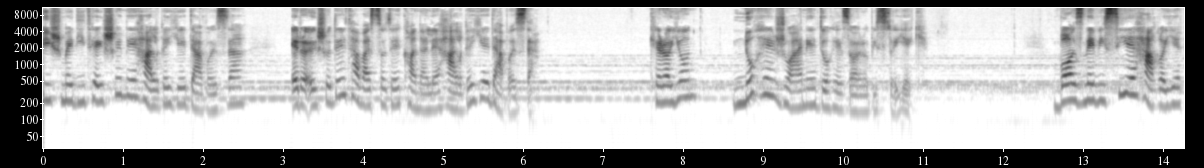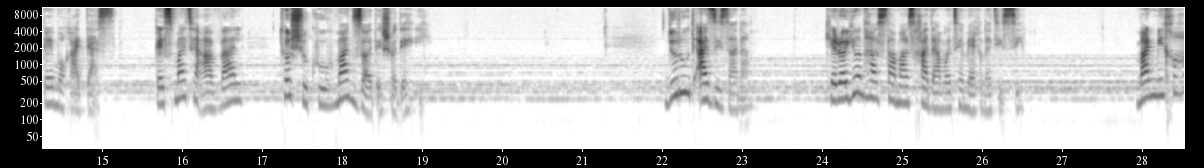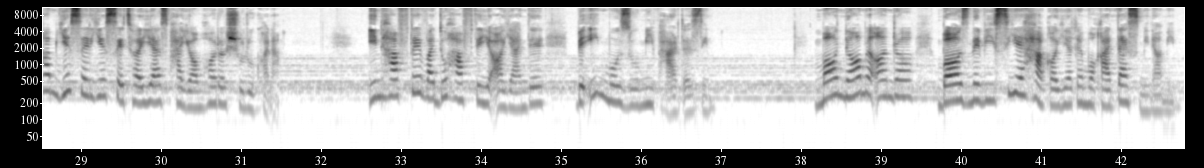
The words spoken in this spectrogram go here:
پیش مدیتیشن حلقه دوازده. ارائه شده توسط کانال حلقه دوازده. کرایون 9 June 2021 بازنویسی حقایق مقدس. قسمت اول تو من زاده شده ای. درود عزیزانم. کرایون هستم از خدمات مغناطیسی. من می‌خواهم یه سری ستایی از پیام ها را شروع کنم. این هفته و دو هفته آینده به این موضوع می‌پردازیم. ما نام آن را بازنویسی حقایق مقدس مینامیم.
